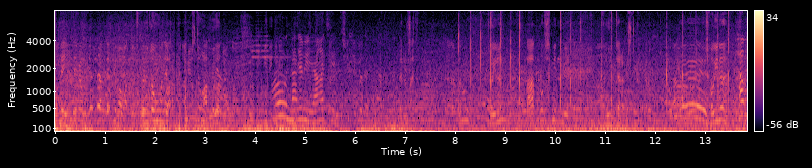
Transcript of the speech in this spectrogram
어제 이재명 민주당 대표가 왔던 보유하고 있는 국민의힘 아우 이재미 양아치. 해결해야 된다는 말씀드립니다. 저희는 마포 시민을 위해서 도입자라겠습니다. 여러분, 저희는 함.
